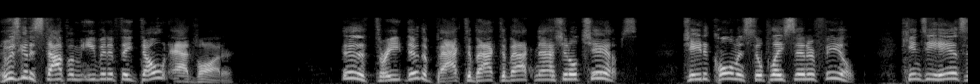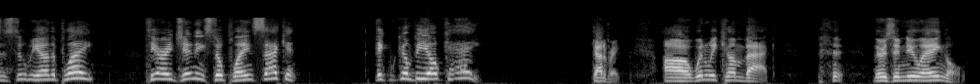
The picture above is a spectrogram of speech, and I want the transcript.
Who's going to stop them even if they don't add Vawter? They're the three, they're the back to back to back national champs. Jayda Coleman still plays center field. Kinzie Hansen still behind the plate. Tiare Jennings still playing second. I think we're going to be okay. Got a break. Uh, when we come back, there's a new angle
